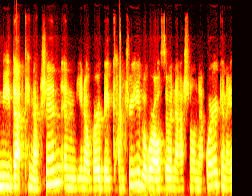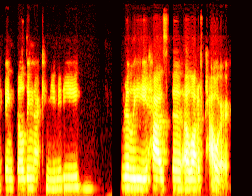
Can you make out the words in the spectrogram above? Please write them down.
need that connection. And you know we're a big country but we're also a national network. And i think building that community really has the, a lot of power.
